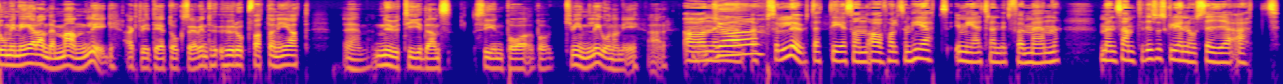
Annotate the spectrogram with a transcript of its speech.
dominerande manlig aktivitet också. Jag vet inte, hur uppfattar ni att eh, nutidens syn på, på kvinnlig onani är? Ja, nej, Ja. men absolut att det är sån avhållsamhet är mer trendigt för män. Men samtidigt så skulle jag nog säga att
